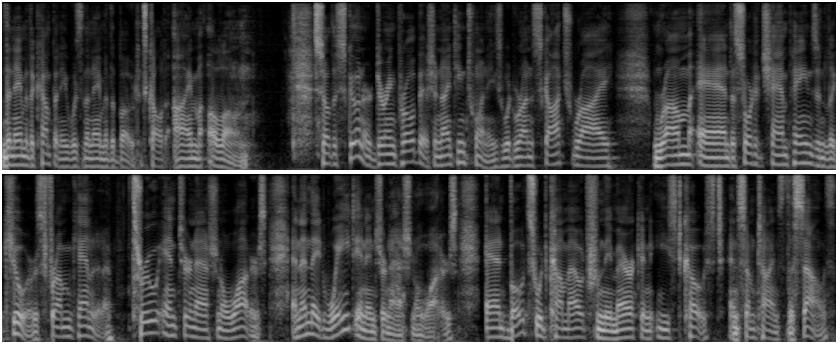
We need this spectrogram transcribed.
the name of the company was the name of the boat. It's called I'm Alone. So the schooner during Prohibition, 1920s, would run Scotch, rye, rum, and assorted champagnes and liqueurs from Canada through international waters. And then they'd wait in international waters, and boats would come out from the American East Coast and sometimes the South,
